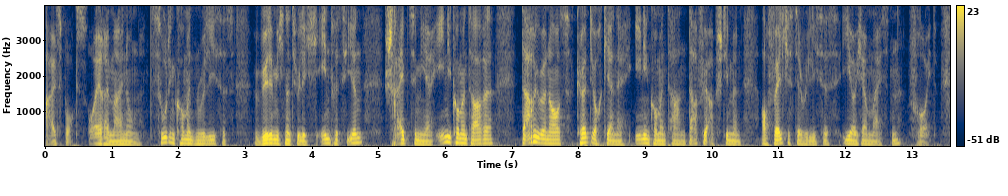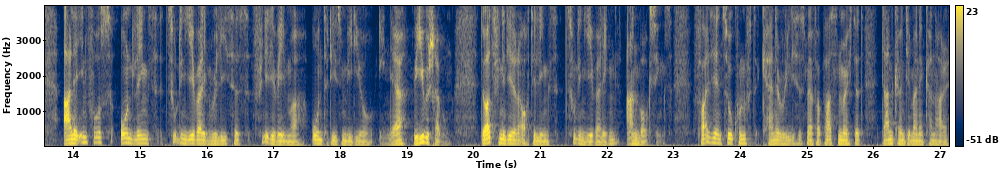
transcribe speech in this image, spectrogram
als Box. Eure Meinung zu den kommenden Releases würde mich natürlich interessieren. Schreibt sie mir in die Kommentare. Darüber hinaus könnt ihr auch gerne in den Kommentaren dafür abstimmen, auf welches der Releases ihr euch am meisten freut. Alle Infos und Links zu den jeweiligen Releases findet ihr wie immer unter diesem Video in der Videobeschreibung. Dort findet ihr dann auch die Links zu den jeweiligen Unboxings. Falls ihr in Zukunft keine Releases mehr verpassen möchtet, dann könnt ihr meinen Kanal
